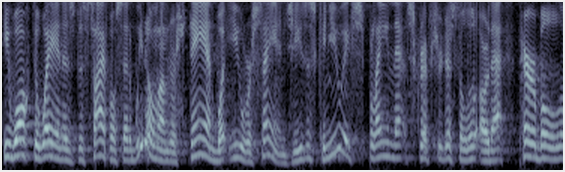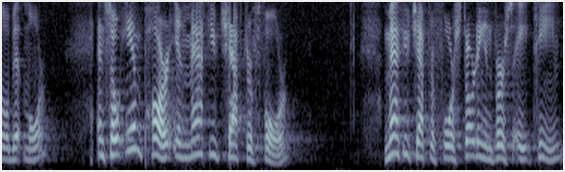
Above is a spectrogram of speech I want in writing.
he walked away, and his disciples said, We don't understand what you were saying, Jesus. Can you explain that scripture just a little, or that parable a little bit more? And so, in part, in Matthew chapter 4, Matthew chapter 4, starting in verse 18,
